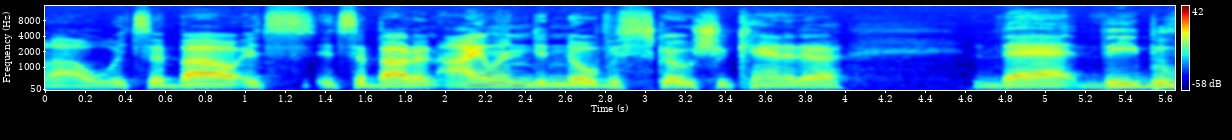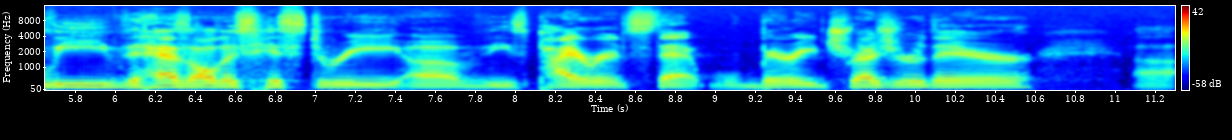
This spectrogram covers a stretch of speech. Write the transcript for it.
Uh, it's about it's it's about an island in Nova Scotia, Canada, that they believe that has all this history of these pirates that buried treasure there uh,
